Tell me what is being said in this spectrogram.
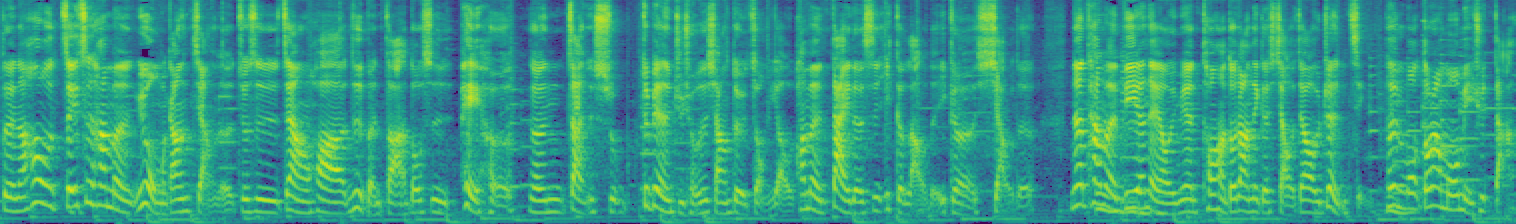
对，然后这一次他们，因为我们刚刚讲了，就是这样的话，日本打都是配合跟战术，就变成举球是相对重要的。他们带的是一个老的，一个小的。那他们 VNL 里面、嗯、通常都让那个小叫任景，所以都让摸米去打。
